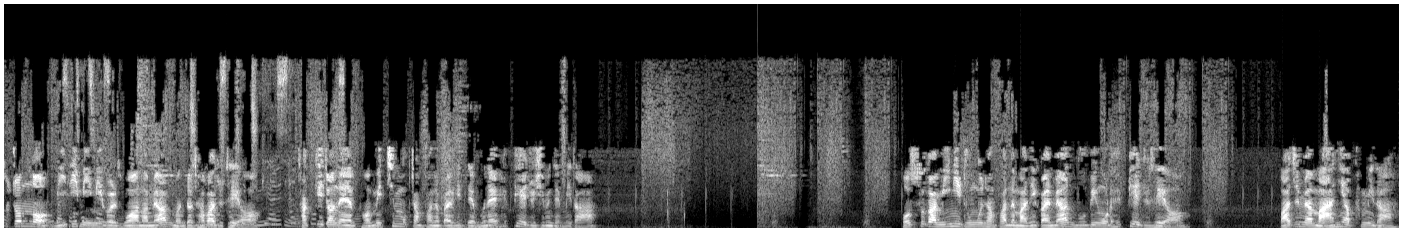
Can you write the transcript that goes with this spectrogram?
수전노, 미디 미믹을 소환하면 먼저 잡아주세요. 잡기 전에 범위 침묵 장판을 깔기 때문에 회피해주시면 됩니다. 보스가 미니 둥근 장판을 많이 깔면 무빙으로 회피해주세요. 맞으면 많이 아픕니다.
